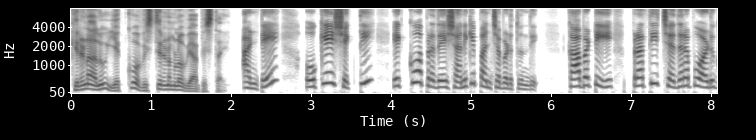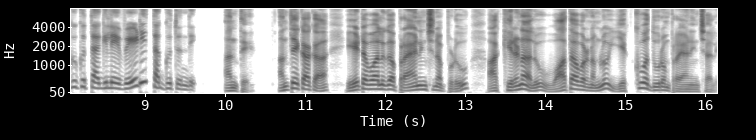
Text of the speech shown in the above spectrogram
కిరణాలు ఎక్కువ విస్తీర్ణంలో వ్యాపిస్తాయి. అంటే ఒకే శక్తి ఎక్కువ ప్రదేశానికి పంచబడుతుంది. కాబట్టి ప్రతి చెదరపు అడుగుకు తగిలే వేడి తగ్గుతుంది. అంతే. అంతేకాక ఏటవాలుగా ప్రయాణించినప్పుడు ఆ కిరణాలు వాతావరణంలో ఎక్కువ దూరం ప్రయాణించాలి.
